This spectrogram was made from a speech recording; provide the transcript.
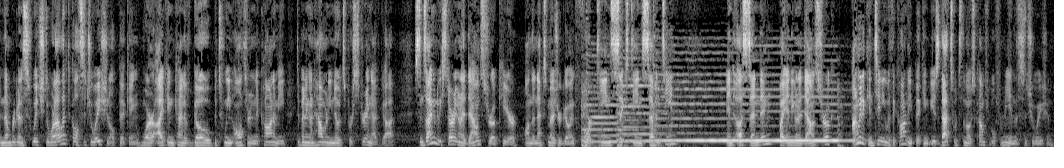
And then we're going to switch to what I like to call situational picking, where I can kind of go between alternate and economy depending on how many notes per string I've got. Since I'm going to be starting on a downstroke here on the next measure going 14, 16, 17, and ascending by ending on a downstroke, I'm going to continue with economy picking because that's what's the most comfortable for me in this situation.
